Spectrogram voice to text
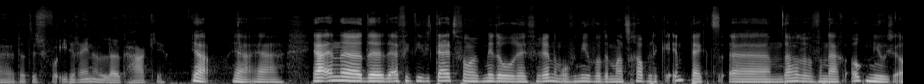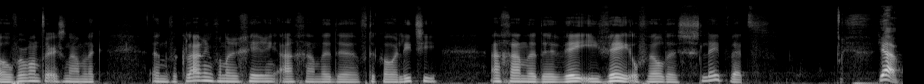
Uh, dat is voor iedereen een leuk haakje. Ja, ja, ja. ja en de, de effectiviteit van het middel referendum, of in ieder geval de maatschappelijke impact, ehm, daar hadden we vandaag ook nieuws over. Want er is namelijk een verklaring van de regering aangaande de, of de coalitie, aangaande de WIV, ofwel de sleepwet. Ja,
